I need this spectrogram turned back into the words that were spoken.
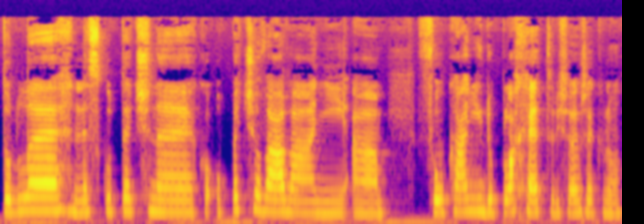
tohle neskutečné jako opečovávání a foukání do plachet, když tak řeknu, uh,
